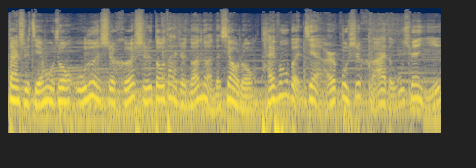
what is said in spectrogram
但是节目中，无论是何时都带着暖暖的笑容、台风稳健而不失可爱的吴宣仪，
